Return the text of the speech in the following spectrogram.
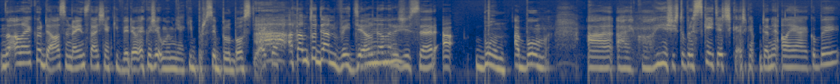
no ale jako dala jsem na Instač nějaký video, jakože umím nějaký prostě blbosti, jako A, a tam to Dan viděl, Dan režisér a bum. a bum. A, a jako, ježiš, to bude skejtěčka. A říkám, Dane, ale já jakoby,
